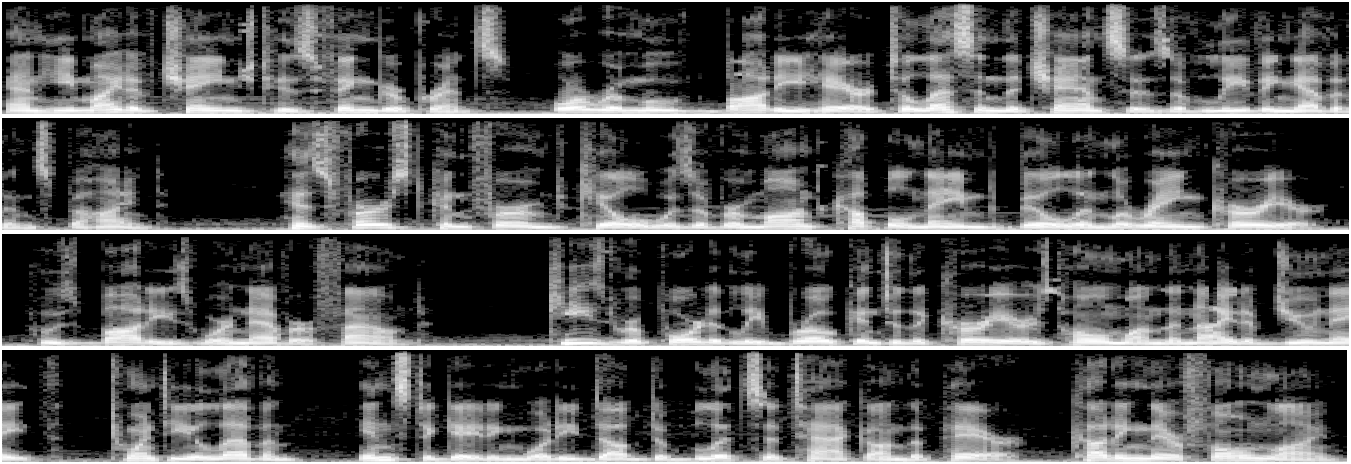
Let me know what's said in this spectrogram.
and he might have changed his fingerprints or removed body hair to lessen the chances of leaving evidence behind. His first confirmed kill was a Vermont couple named Bill and Lorraine Currier, whose bodies were never found. Keyes reportedly broke into the Currier's home on the night of June 8, 2011, instigating what he dubbed a blitz attack on the pair, cutting their phone line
